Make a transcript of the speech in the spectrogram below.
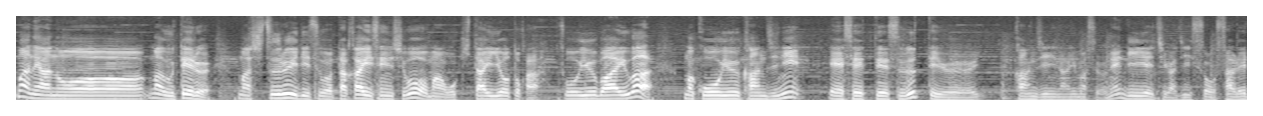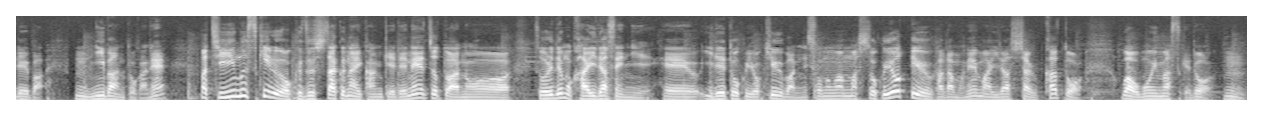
まあねあのー、まあ打てる、まあ、出塁率を高い選手をまあ置きたいよとかそういう場合はまあこういう感じに、え設定するっていう感じになりますよね。DH が実装されれば、うん、2番とかね、まあ、チームスキルを崩したくない関係でねちょっとあのー、それでも下位打線に、えー、入れとくよ。9番にそのまんましとくよっていう方もね、まあ、いらっしゃるかとは思いますけど、うん、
